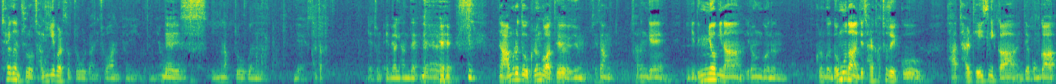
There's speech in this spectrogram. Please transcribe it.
책은 주로 자기계발서 쪽을 많이 좋아하는 편이거든요. 네. 인문학 쪽은 네, 살짝 예, 좀 애매하긴 한데 네. 아무래도 그런 것 같아요. 요즘 세상 사는 게 이게 능력이나 이런 거는 그런 건 너무나 이제 잘 갖춰져 있고 다 잘 돼 있으니까 이제 뭔가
